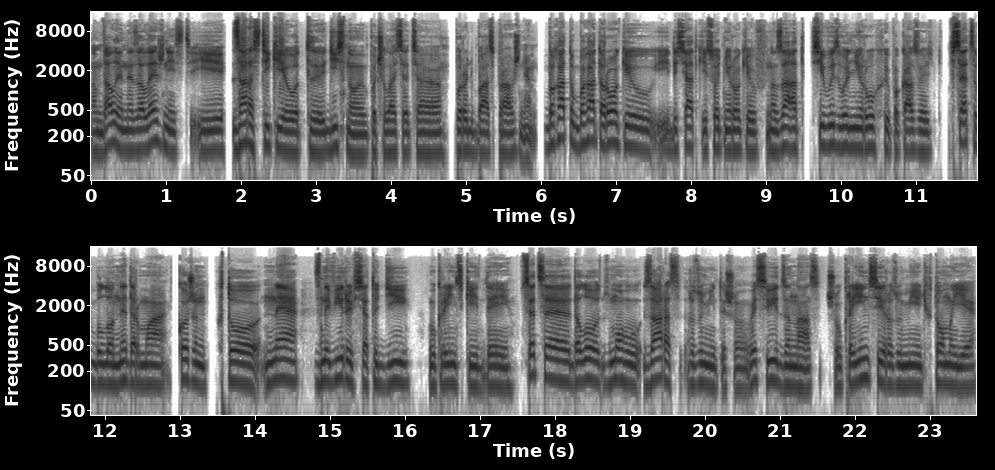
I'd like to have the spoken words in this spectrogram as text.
нам дали незалежність, і зараз тільки от е, дійсно почалася ця боротьба справжня. Багато багато років і десятки, і сотні років назад всі визвольні рухи показують, все це було не дарма. Кожен хто не зневірився тоді. В українській ідеї. Все це дало змогу зараз розуміти, що весь світ за нас, що українці розуміють, хто ми є,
